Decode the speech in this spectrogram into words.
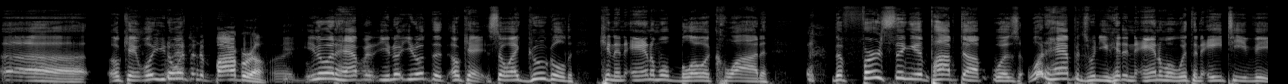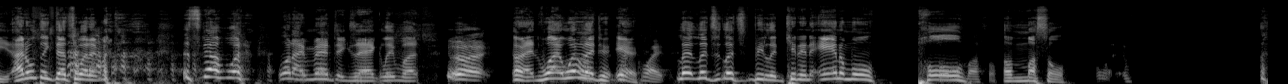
uh, okay. Well, you know what what? happened to Barbara? You know what happened? You know, you know what the okay. So I googled, can an animal blow a quad? The first thing that popped up was what happens when you hit an animal with an ATV. I don't think that's what I. meant. That's not what what I meant exactly. But All right. all right, why, what did I do here? quite. Let, let's let's be. lit. Can an animal pull Pull muscle. a muscle?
